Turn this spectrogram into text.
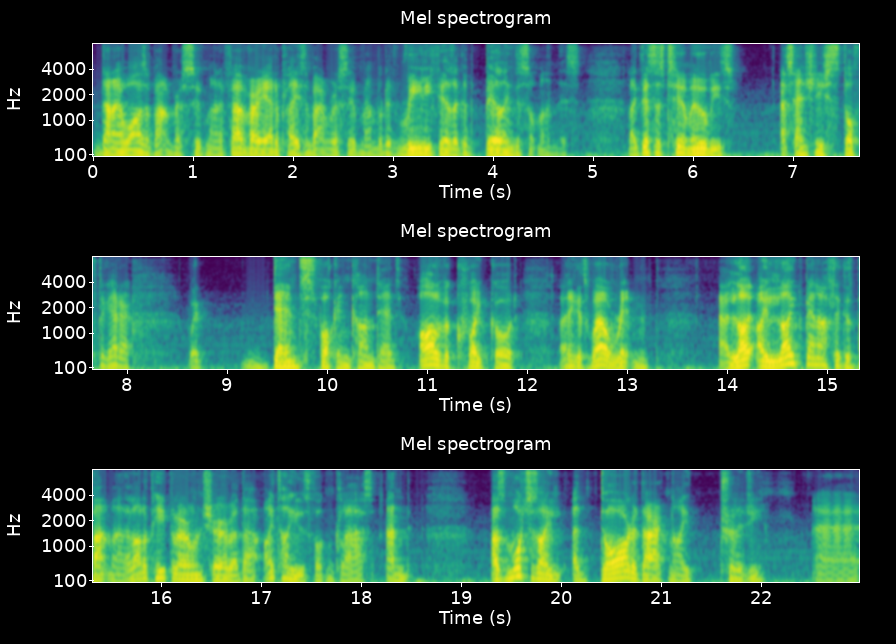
than I was at Batman vs Superman. It felt very out of place in Batman vs Superman, but it really feels like it's building to something in this. Like this is two movies essentially stuffed together with dense fucking content. All of it quite good. I think it's well written. I like I like Ben Affleck as Batman. A lot of people are unsure about that. I thought he was fucking class, and as much as I adore the Dark Knight trilogy, uh,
